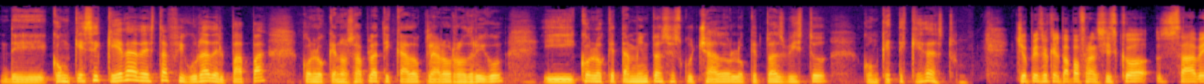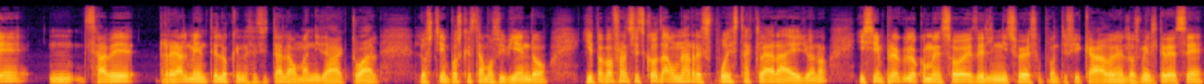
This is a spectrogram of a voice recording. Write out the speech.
de con qué se queda de esta figura del Papa, con lo que nos ha platicado, claro, Rodrigo, y con lo que también tú has escuchado, lo que tú has visto, ¿con qué te quedas tú? Yo pienso que el Papa Francisco sabe, mm, sabe realmente lo que necesita la humanidad actual, los tiempos que estamos viviendo. Y el Papa Francisco da una respuesta clara a ello, ¿no? Y siempre lo comenzó desde el inicio de su pontificado en el 2013,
